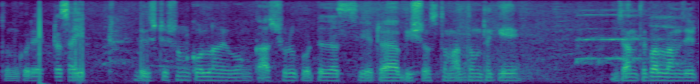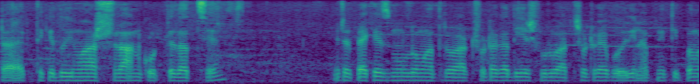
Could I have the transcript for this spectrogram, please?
নতুন করে একটা সাইট রেজিস্ট্রেশন করলাম এবং কাজ শুরু করতে যাচ্ছি। এটা বিশ্বস্ত মাধ্যম থেকে জানতে পারলাম যে এটা এক থেকে দুই মাস রান করতে যাচ্ছে। এটার প্যাকেজ মূল্য মাত্র আটশো টাকা দিয়ে শুরু। আটশো টাকায় প্রতিদিন আপনি তিপ্পান্ন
